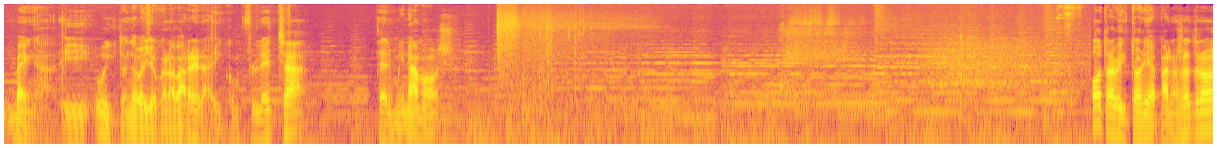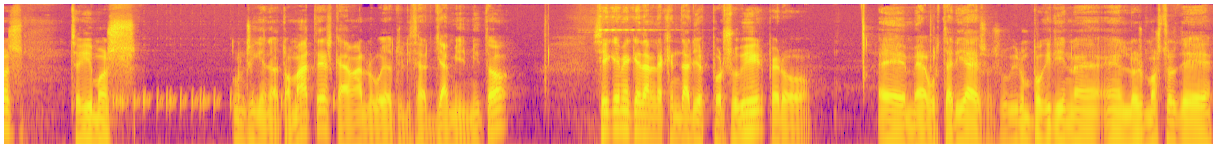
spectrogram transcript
Venga, y... Uy, ¿dónde voy yo con la barrera? Y con flecha terminamos. Otra victoria para nosotros. Seguimos consiguiendo tomates, que además lo voy a utilizar ya mismito. Sé que me quedan legendarios por subir, pero eh, me gustaría eso, subir un poquitín en los monstruos de,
